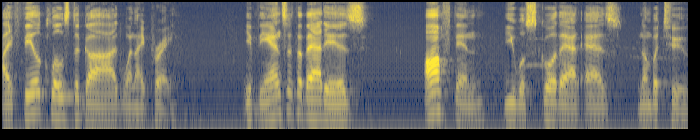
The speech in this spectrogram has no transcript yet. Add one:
I feel close to God when I pray. If the answer to that is often, you will score that as number two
